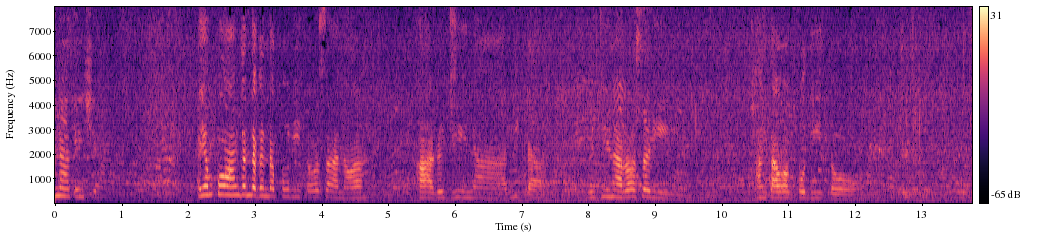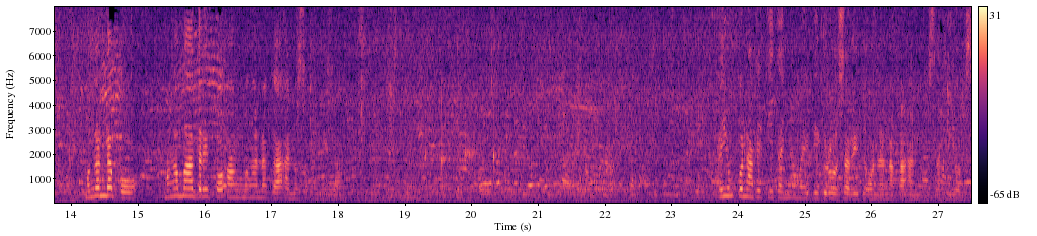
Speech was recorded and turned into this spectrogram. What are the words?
natin siya. Ayan po, ang ganda-ganda po dito sa ano, ah, Regina Rita. Regina Rosary. Ang tawag po dito. Maganda po. Mga madre po ang mga nag-aano sa kanila. Ayun po nakikita nyo may big grocery doon na nakaano sa Heroes.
